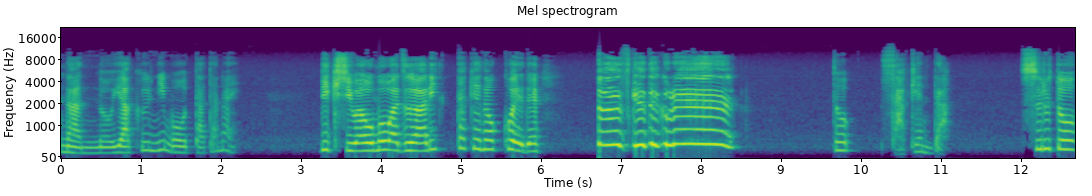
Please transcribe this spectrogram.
何の役にも立たない。力士は思わずありったけの声で、助けてくれと叫んだ。すると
